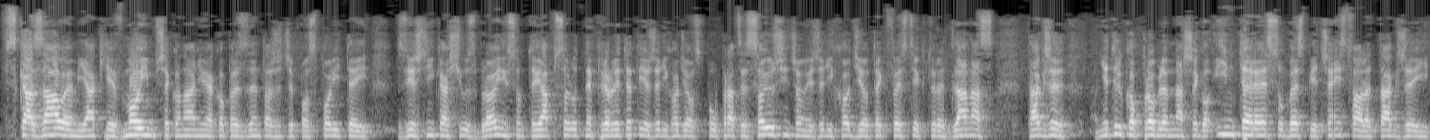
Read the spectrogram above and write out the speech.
wskazałem, jakie w moim przekonaniu jako prezydenta Rzeczypospolitej Zwierzchnika Sił Zbrojnych są to absolutne priorytety, jeżeli chodzi o współpracę sojuszniczą, jeżeli chodzi o te kwestie, które dla nas także nie tylko problem naszego interesu, bezpieczeństwa, ale także i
